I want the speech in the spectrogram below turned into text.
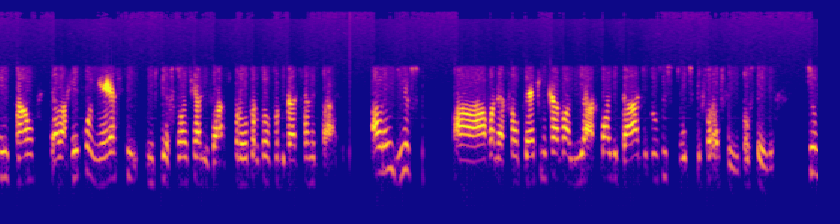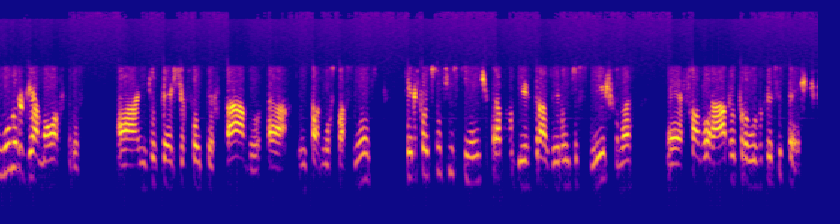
então ela reconhece inspeções realizadas por outras autoridades sanitárias. Além disso, a avaliação técnica avalia a qualidade dos estudos que foram feitos, ou seja, se o número de amostras ah, em que o teste foi testado ah, nos pacientes, se ele foi suficiente para poder trazer um desfecho né, é, favorável para o uso desse teste.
